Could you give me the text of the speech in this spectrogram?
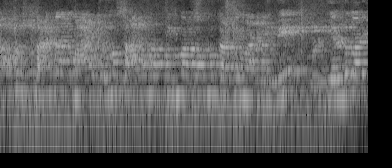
ಅಷ್ಟು ಸ್ಟ್ರಾಂಗ್ ಆಗಿ ಮಾಡಿದ್ರು ಸಾಲ ತಿಮ್ಮಕ್ಕನ್ನು ಕಟ್ಟಿ ಮಾಡಿದ್ದೀವಿ. ಎರಡು ಬಾರಿ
